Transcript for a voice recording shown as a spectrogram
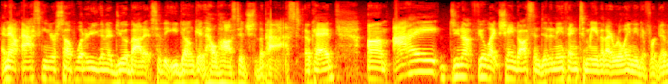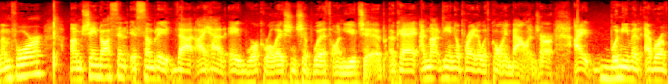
and now asking yourself, what are you going to do about it so that you don't get held hostage to the past, okay? Um, I do not feel like Shane Dawson did anything to me that I really need to forgive him for. Um, Shane Dawson is somebody that I had a work relationship with on YouTube, okay? I'm not Daniel Prada with Colleen Ballinger. I wouldn't even ever have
